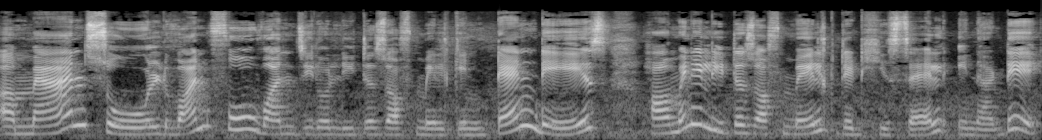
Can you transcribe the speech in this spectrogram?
A man sold 1410 liters of milk in 10 days. How many liters of milk did he sell in a day?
